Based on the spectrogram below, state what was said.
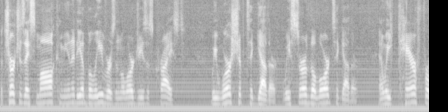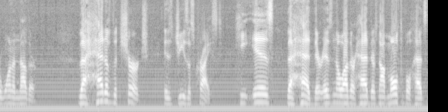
The church is a small community of believers in the Lord Jesus Christ. We worship together, we serve the Lord together, and we care for one another. The head of the church is Jesus Christ. He is the head. There is no other head. There's not multiple heads.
